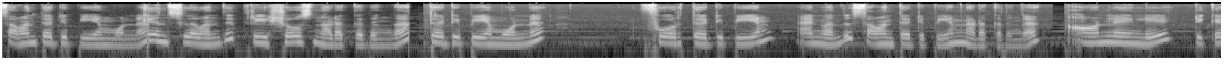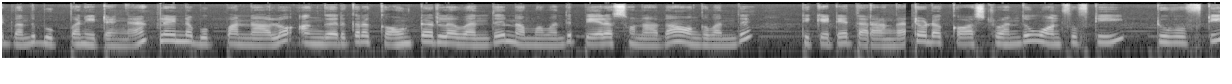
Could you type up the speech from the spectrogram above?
செவன் தேர்ட்டி பிஎம் ஒன்று வீக்கெண்ட்ஸில் வந்து த்ரீ ஷோஸ் நடக்குதுங்க. தேர்ட்டி பிஎம் ஒன்று ஃபோர் தேர்ட்டி பிஎம் அண்ட் வந்து செவன் தேர்ட்டி பிஎம் நடக்குதுங்க. ஆன்லைன்லேயே டிக்கெட் வந்து புக் பண்ணிட்டேங்க. ஆன்லைனில் புக் பண்ணாலும் அங்கே இருக்கிற கவுண்டரில் வந்து நம்ம வந்து பேரை சொன்னால் தான் அவங்க வந்து டிக்கெட்டே தராங்க. இதோட காஸ்ட் வந்து one fifty two fifty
